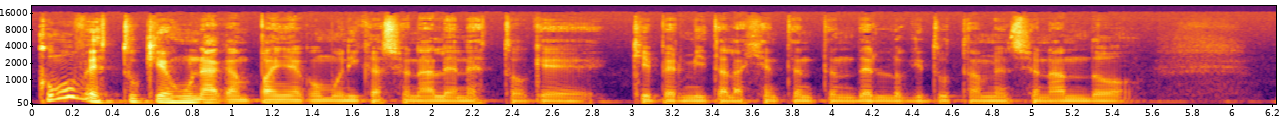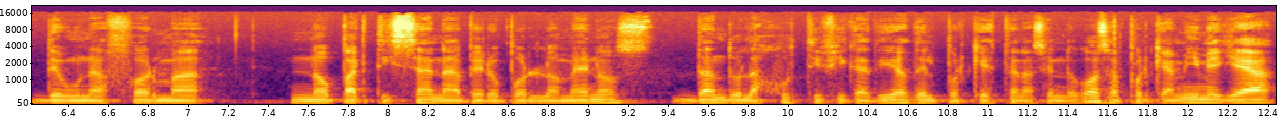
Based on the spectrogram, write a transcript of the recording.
¿Cómo ves tú que es una campaña comunicacional en esto que, que permita a la gente entender lo que tú estás mencionando de una forma no partisana, pero por lo menos dando las justificativas del por qué están haciendo cosas? Porque a mí me queda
